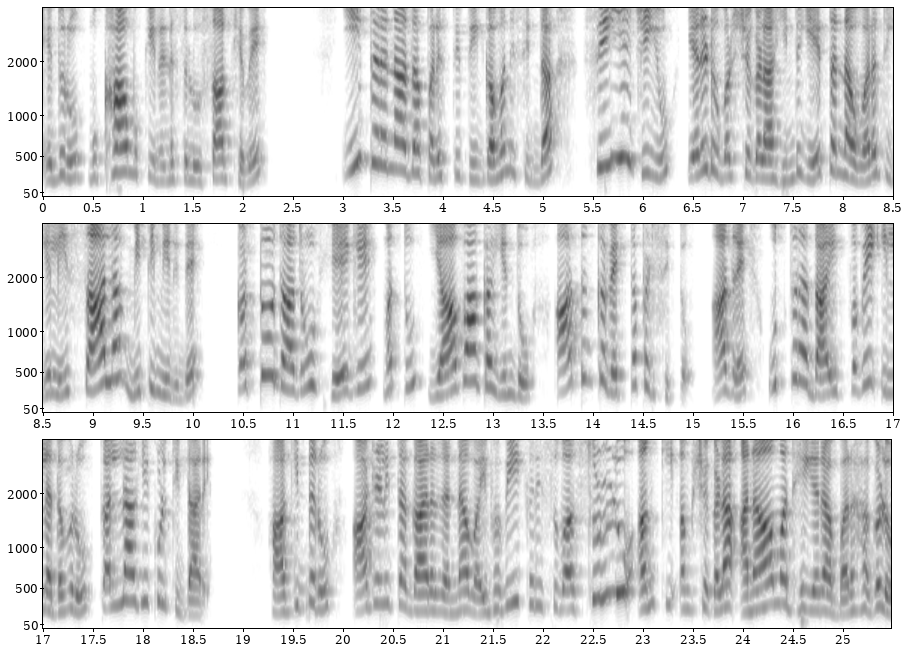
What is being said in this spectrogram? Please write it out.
ಎದುರು ಮುಖಾಮುಖಿ ನಡೆಸಲು ಸಾಧ್ಯವೇ? ಈ ತೆರನಾದ ಪರಿಸ್ಥಿತಿ ಗಮನಿಸಿದ್ದ ಸಿಎಜಿಯು ಎರಡು ವರ್ಷಗಳ ಹಿಂದೆಯೇ ತನ್ನ ವರದಿಯಲ್ಲಿ ಸಾಲ ಮಿತಿ ಮೀರಿದೆ ಕಟ್ಟೋದಾದ್ರೂ ಹೇಗೆ ಮತ್ತು ಯಾವಾಗ ಎಂದು ಆತಂಕ ವ್ಯಕ್ತಪಡಿಸಿತ್ತು. ಆದರೆ ಉತ್ತರದಾಯಿತ್ವವೇ ಇಲ್ಲದವರು ಕಲ್ಲಾಗಿ ಕುಳಿತಿದ್ದಾರೆ. ಹಾಗಿದ್ದರೂ ಆಡಳಿತಗಾರರನ್ನ ವೈಭವೀಕರಿಸುವ ಸುಳ್ಳು ಅಂಕಿ ಅಂಶಗಳ ಅನಾಮಧೇಯರ ಬರಹಗಳು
